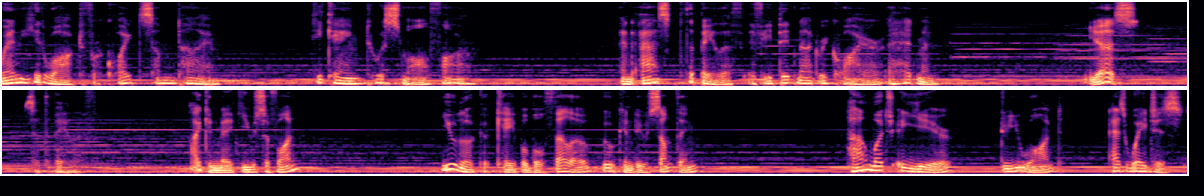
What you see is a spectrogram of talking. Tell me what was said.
When he had walked for quite some time, he came to a small farm and asked the bailiff if he did not require a headman. Yes, said the bailiff, I can make use of one. You look a capable fellow who can do something. How much a year do you want as wages?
